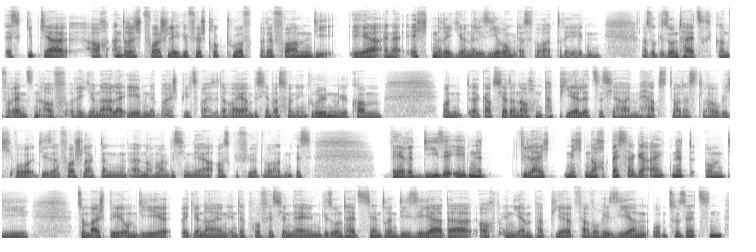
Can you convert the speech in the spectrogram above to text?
Es gibt ja auch andere Vorschläge für Strukturreformen, die eher einer echten Regionalisierung das Wort reden. Also Gesundheitskonferenzen auf regionaler Ebene beispielsweise. Da war ja ein bisschen was von den Grünen gekommen. Und da gab es ja dann auch ein Papier letztes Jahr im Herbst war das, glaube ich, wo dieser Vorschlag dann äh, nochmal ein bisschen näher ausgeführt worden ist. Wäre diese Ebene vielleicht nicht noch besser geeignet, um die zum Beispiel um die regionalen interprofessionellen Gesundheitszentren, die Sie ja da auch in Ihrem Papier favorisieren, umzusetzen?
